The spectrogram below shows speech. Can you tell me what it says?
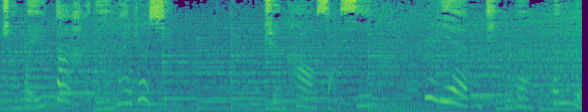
成为大海的一脉热血，全靠小溪日夜不停的奔涌。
